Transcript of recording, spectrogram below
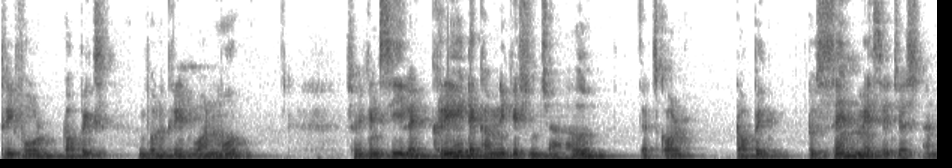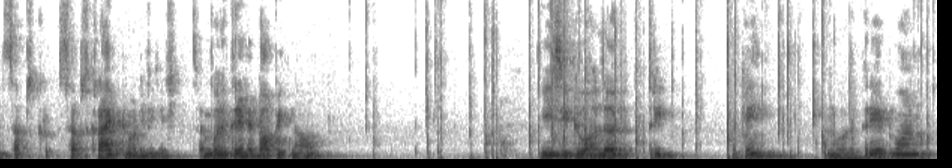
three, four topics. I'm going to create one more. So you can see like create a communication channel that's called topic to send messages and subscri subscribe to notification. So I'm going to create a topic now. EC2 alert three. Okay. I'm going to create one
